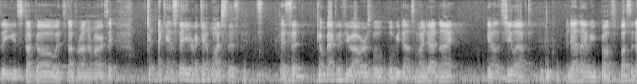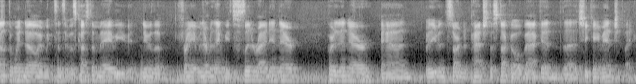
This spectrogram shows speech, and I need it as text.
the stucco and stuff around there. My wife's like, I can't stay here. I can't watch this. I said, come back in a few hours. We'll we'll be done. So my dad and I, you know, she left. My dad and I we bust, busted out the window, and we, since it was custom made, we knew the, the frame and everything. We slid it right in there, put it in there, and we even started to patch the stucco back. And uh, she came in. She's like,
